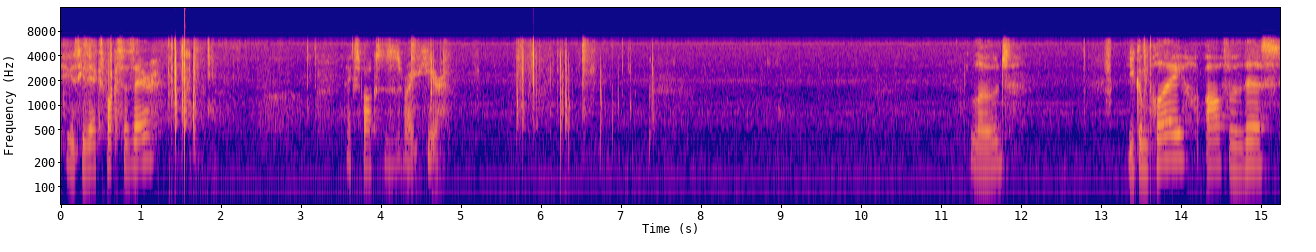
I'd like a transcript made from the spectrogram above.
You can see the Xbox is there. Xbox is right here. Loads. You can play off of this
